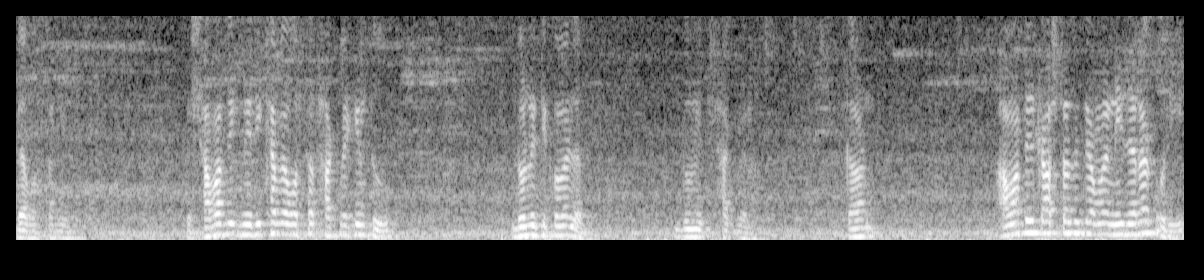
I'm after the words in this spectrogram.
ব্যবস্থা নেবে। তো সামাজিক নিরীক্ষা ব্যবস্থা থাকলে কিন্তু দুর্নীতি কমে যাবে। দুর্নীতি থাকবে না। কারণ আমাদের কাজটা যদি আমরা নিজেরা করি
